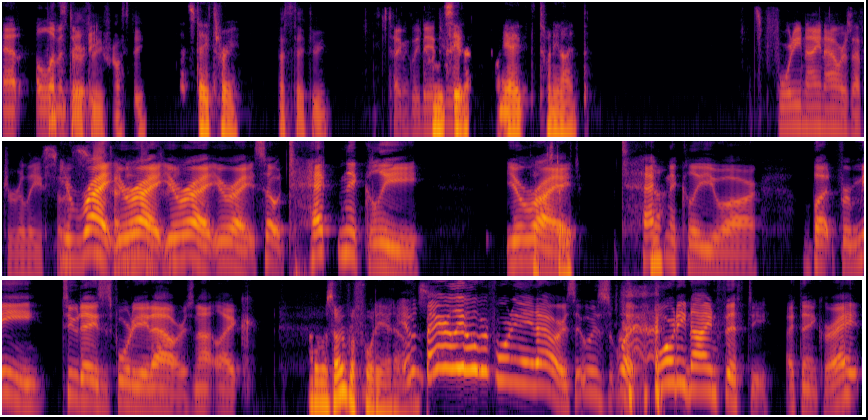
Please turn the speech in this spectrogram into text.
at That's day three, 11:30. Frosty. That's day three. That's day three. It's technically day three. 27th, 28th, 29th. It's 49 hours after release. So you're right. You're right. You're right. You're right. So technically, you're right. Technically, you are. But for me, two days is 48 hours, not like But it was over 48 hours. It was barely over 48 hours. It was what 49.50, I think, right?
